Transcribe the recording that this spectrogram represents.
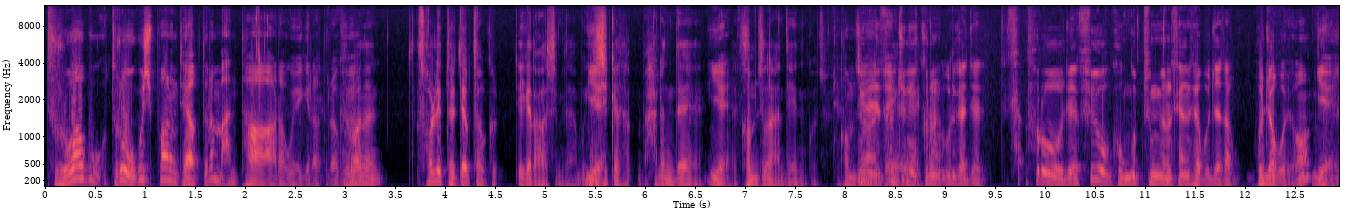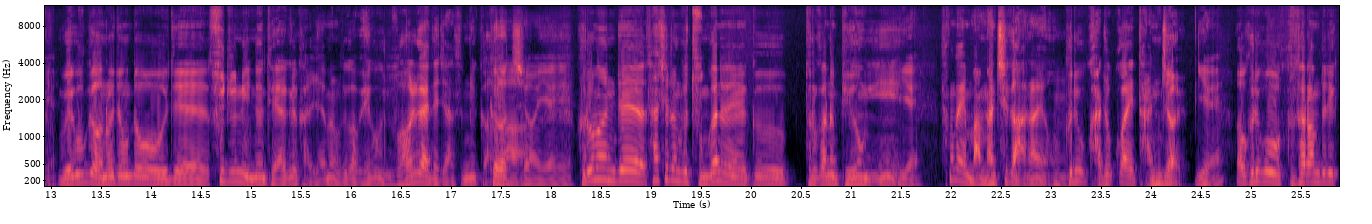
들어오고 들어오고 싶어하는 대학들은 많다라고 얘기를 하더라고요. 그거는 설립될 때부터 그 얘기가 나왔습니다. 뭐 예. 20개 하는데 예. 검증은 안 돼 있는 거죠. 검증 안 이게 돼. 솔직히 있고. 그런 우리가 이제 사- 서로 이제 수요 공급 측면을 생각해 보자 보자고요. 예, 예. 외국에 어느 정도 이제 수준이 있는 대학을 가려면 우리가 외국 유학을 가야 되지 않습니까? 그렇죠. 예, 예. 그러면 이제 사실은 그 중간에 그 들어가는 비용이 예. 상당히 만만치가 않아요. 음. 그리고 가족과의 단절, 예. 어 그리고 그 사람들이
